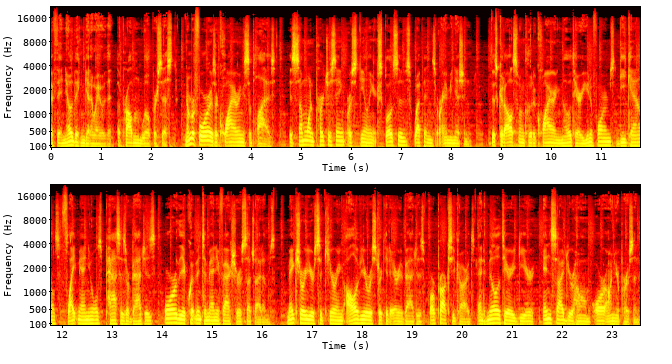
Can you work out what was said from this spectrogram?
If they know they can get away with it, the problem will persist. Number four is acquiring supplies. Is someone purchasing or stealing explosives, weapons, or ammunition? This could also include acquiring military uniforms, decals, flight manuals, passes or badges, or the equipment to manufacture such items. Make sure you're securing all of your restricted area badges or proxy cards and military gear inside your home or on your person.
